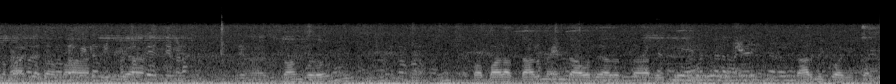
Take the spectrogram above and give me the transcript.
ಸಮಾಜದ ಹಿರಿಯ ಆ, ಸ್ವಾಮಿಗಳು ಒಬ್ಬ ಬಹಳ ತಾಳ್ಮೆಯಿಂದ ಅವ್ರದೇ ಆದಂಥ ರೀತಿಯಲ್ಲಿ ಧಾರ್ಮಿಕವಾಗಿ ಕೆಲಸ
